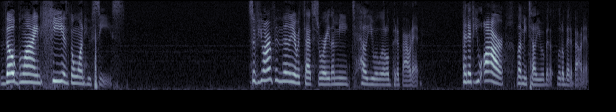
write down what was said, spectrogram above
Though blind, he is the one who sees. So, if you aren't familiar with that story, let me tell you a little bit about it. And if you are, let me tell you a bit, little bit about it.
